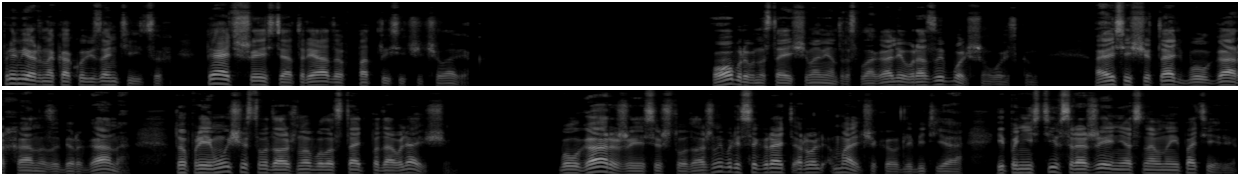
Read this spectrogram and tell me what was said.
Примерно как у византийцев, 5-6 отрядов по тысяче человек. Обры в настоящий момент располагали в разы большим войском, а если считать булгар хана Забергана, то преимущество должно было стать подавляющим. Булгары же, если что, должны были сыграть роль мальчиков для битья и понести в сражении основные потери,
